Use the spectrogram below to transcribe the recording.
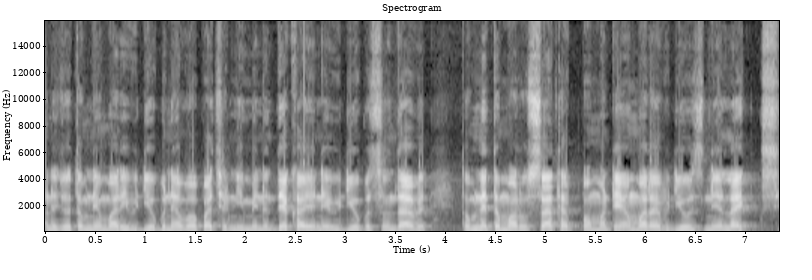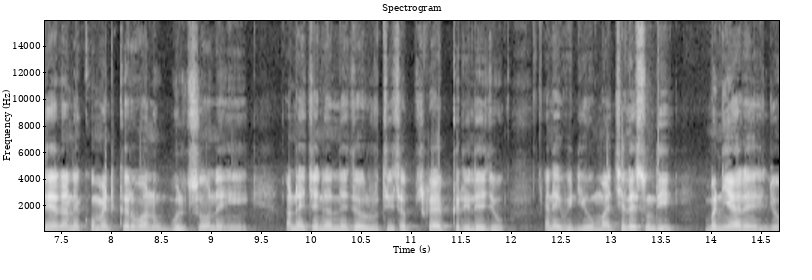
અને જો તમને અમારી વીડિયો બનાવવા પાછળની મહેનત દેખાય અને વીડિયો પસંદ આવે, તો અમને તમારો સાથ આપવા માટે અમારા વિડીયોઝને લાઇક શેર અને કોમેન્ટ કરવાનું ભૂલશો નહીં. અને ચેનલને જરૂરથી સબસ્ક્રાઈબ કરી લેજો અને વિડીયોમાં છેલ્લે સુધી બન્યા રહેજો,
